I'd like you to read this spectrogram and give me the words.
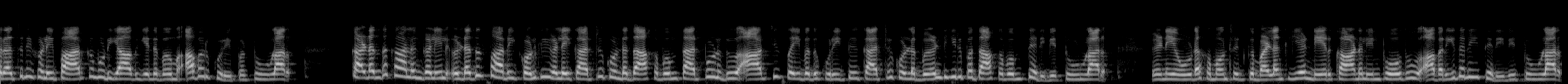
பிரச்சனைகளை பார்க்க முடியாது எனவும் அவர் குறிப்பிட்டுள்ளார். கடந்த காலங்களில் இடதுசாரி கொள்கைகளை கற்றுக்கொண்டதாகவும் தற்பொழுது ஆட்சி செய்வது குறித்து கற்றுக்கொள்ள வேண்டியிருப்பதாகவும் தெரிவித்துள்ளார். இணைய ஊடகம் ஒன்றிற்கு வழங்கிய நேர்காணலின் போது அவர் இதனை தெரிவித்துள்ளார்.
